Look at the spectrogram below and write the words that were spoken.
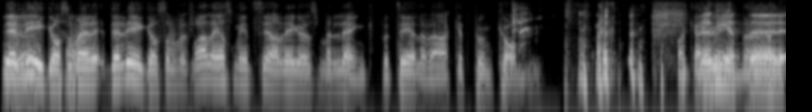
Det ligger som en, det ligger som, för alla er som är intresserade ligger det som en länk på televerket.com. Den heter,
